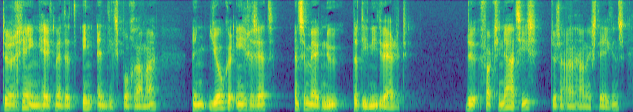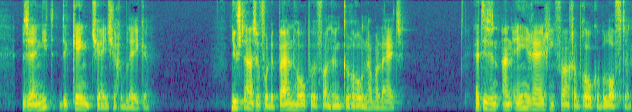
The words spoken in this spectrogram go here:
De regering heeft met het inentingsprogramma een joker ingezet en ze merkt nu dat die niet werkt. De vaccinaties, tussen aanhalingstekens, zijn niet de gamechanger gebleken. Nu staan ze voor de puinhopen van hun coronabeleid. Het is een aaneenreiging van gebroken beloften.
